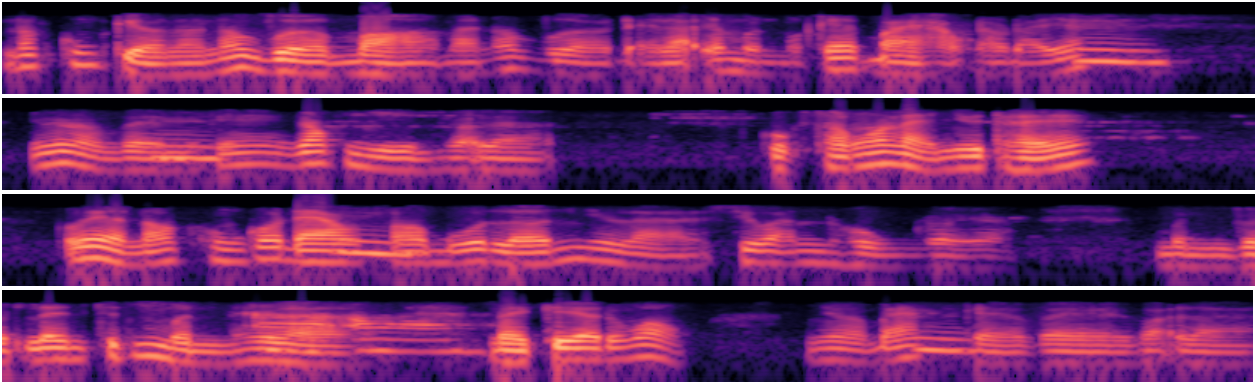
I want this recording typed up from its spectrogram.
nó cũng kiểu là nó vừa mở mà nó vừa để lại cho mình một cái bài học nào đấy á ừ. như là về Ừ. một cái góc nhìn gọi là cuộc sống nó là như thế có nghĩa là nó không có đao Ừ. to búa lớn như là siêu anh hùng rồi à, mình vượt lên chính mình hay à, là à. này kia đúng không nhưng mà bác Ừ. kể về gọi là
